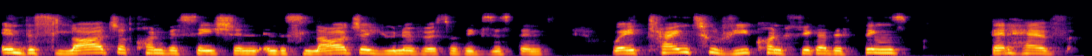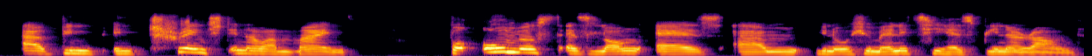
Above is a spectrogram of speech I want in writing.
in this larger conversation, in this larger universe of existence, where trying to reconfigure the things that have uh, been entrenched in our minds for almost as long as um, you know humanity has been around.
